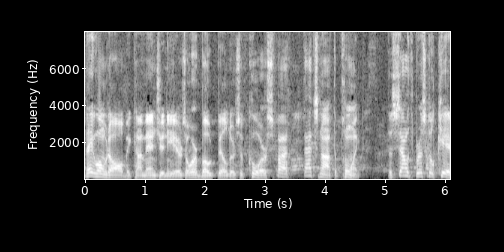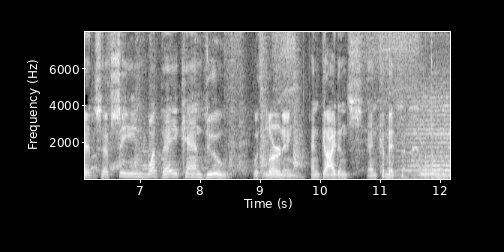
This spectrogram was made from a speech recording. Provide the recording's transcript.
They won't all become engineers or boat builders, of course, but that's not the point. The South Bristol kids have seen what they can do with learning and guidance and commitment.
